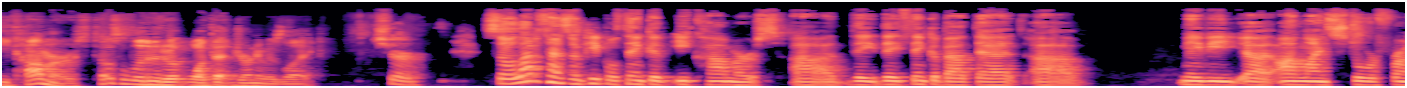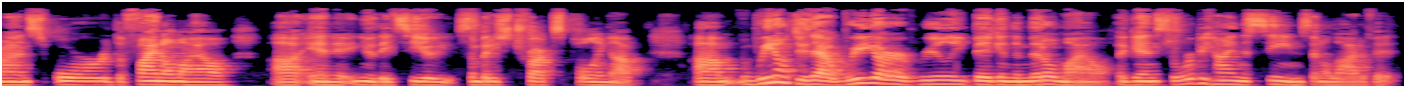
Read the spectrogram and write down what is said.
e-commerce. Tell us a little bit about what that journey was like. Sure. So a lot of times when people think of e-commerce, uh, they they think about that uh, maybe uh, online storefronts or the final mile, uh, and you know they see somebody's trucks pulling up. Um, we don't do that. We are really big in the middle mile again, so we're behind the scenes in a lot of it.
